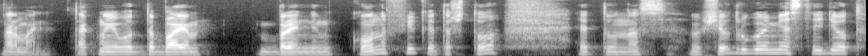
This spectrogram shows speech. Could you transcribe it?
нормально. Так, мы его добавим. Branding config. Это что? Это у нас вообще в другое место идет.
